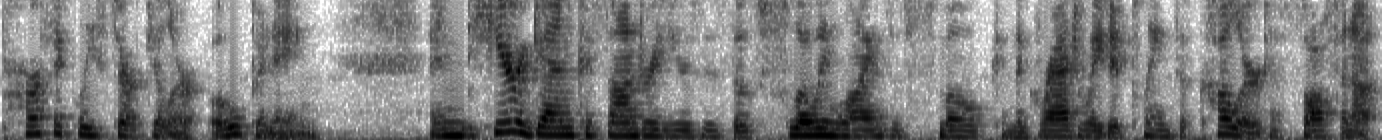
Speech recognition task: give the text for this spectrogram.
perfectly circular opening. And here again, Cassandra uses those flowing lines of smoke and the graduated planes of color to soften up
